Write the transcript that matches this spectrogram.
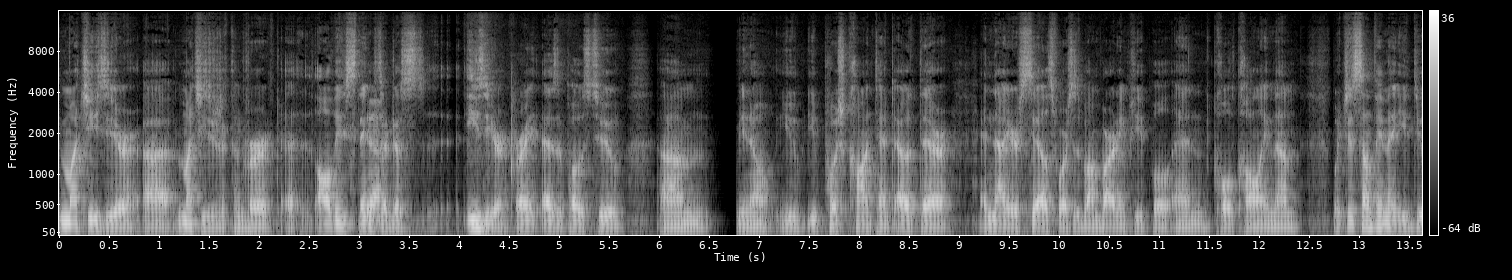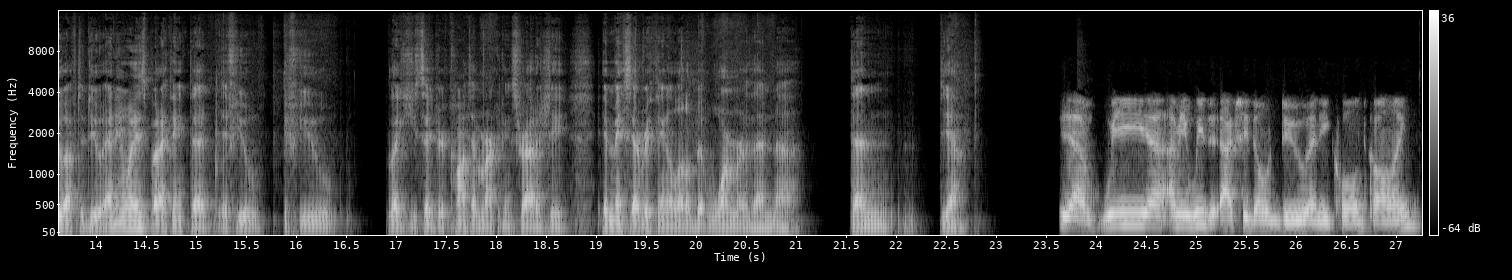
much easier, uh, much easier to convert. Uh, all these things yeah. are just easier, right? As opposed to, um, you know, you you push content out there, and now your sales force is bombarding people and cold calling them, which is something that you do have to do anyways. But I think that if you if you like you said, your content marketing strategy, it makes everything a little bit warmer than uh, than yeah. Yeah, we. Uh, I mean, we actually don't do any cold calling.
